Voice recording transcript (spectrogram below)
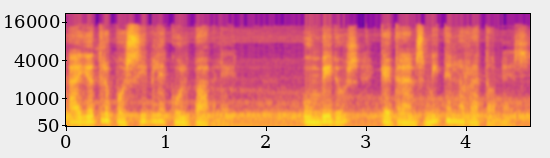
Hay otro posible culpable, un virus que transmiten los ratones.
